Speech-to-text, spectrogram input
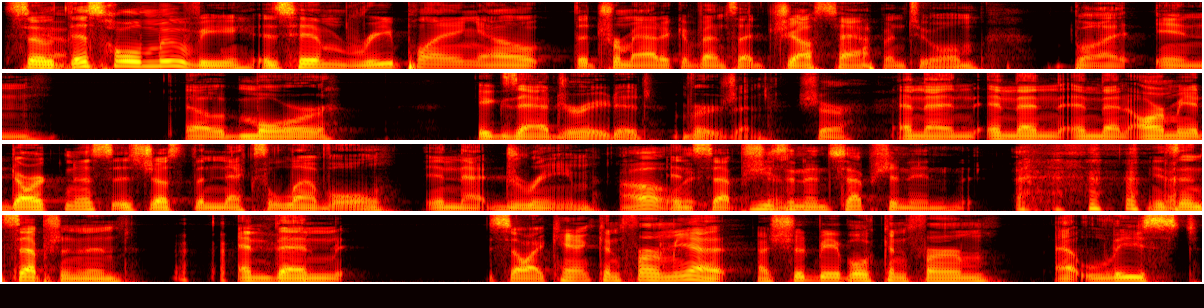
So Yeah. this whole movie is him replaying out the traumatic events that just happened to him, but in a more exaggerated version. Sure. And then and then and then Army of Darkness is just the next level in that dream. Oh, Inception. He's an Inception in. He's Inception in, and then so I can't confirm yet. I should be able to confirm at least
